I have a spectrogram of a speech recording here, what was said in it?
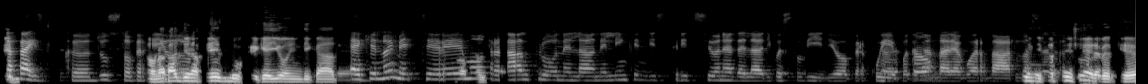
ehm, pagina Facebook, giusto? Perché una pagina Facebook che io ho indicato. E che noi metteremo tra l'altro nella, nel link in descrizione del, di questo video, per cui certo. potete andare a guardarlo. mi fa piacere perché,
